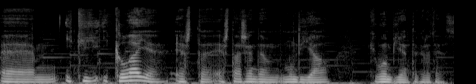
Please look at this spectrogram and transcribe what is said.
um, ehm, e, que, e que leia esta, esta agenda mundial que o ambiente agradece.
